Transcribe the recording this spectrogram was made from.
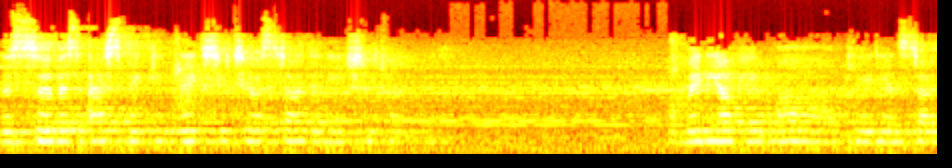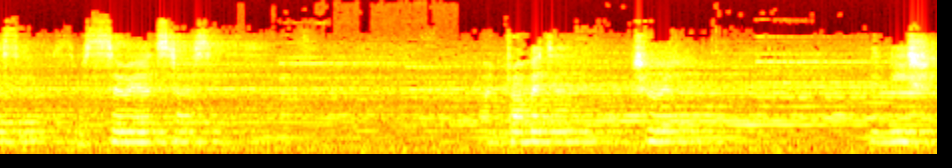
The service aspect connects you to your star lineage, sweet ones. For many of you are Pleiadian star seeds, or Sirian star seeds, Andromeda, Turin, Venusian.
